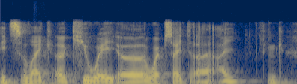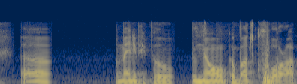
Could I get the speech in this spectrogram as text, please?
it's like a QA uh, website. Uh, I think uh, many people know about Quora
